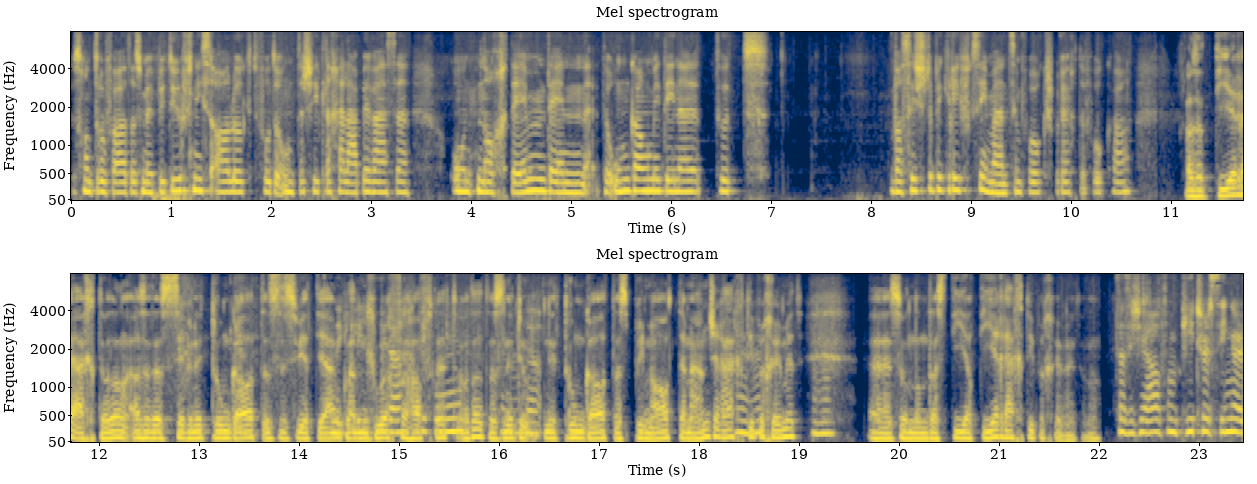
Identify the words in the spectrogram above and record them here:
es kommt darauf an, dass man Bedürfnisse anschaut von den unterschiedlichen Lebewesen und nachdem dann der Umgang mit ihnen tut, was ist der Begriff gewesen? Wir haben es im Vorgespräch davon gehabt. Also Tierrecht, oder? Also dass es eben nicht darum geht, dass es wird ja auch, Eine glaube ich, im Buch verhaftet, oder? Dass es nicht, Ja. nicht darum geht, dass Primaten Menschenrechte Mhm. bekommen, äh, sondern dass Tiere Tierrechte bekommen, oder? Das ist ja auch von Peter Singer,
